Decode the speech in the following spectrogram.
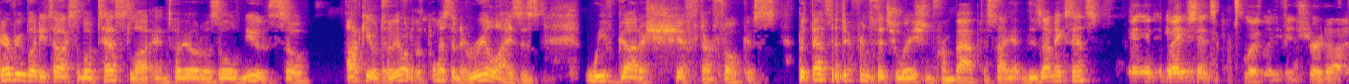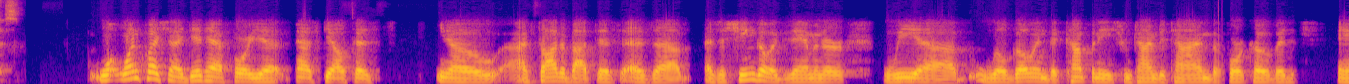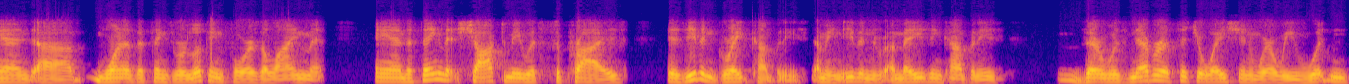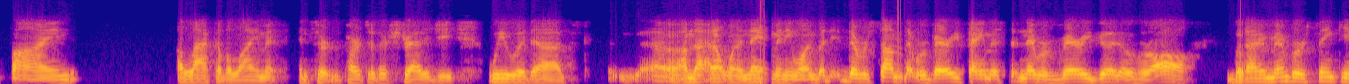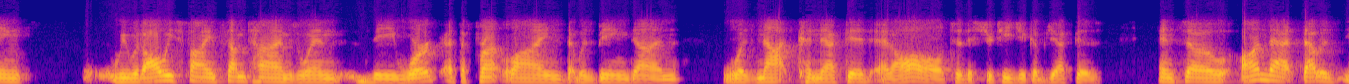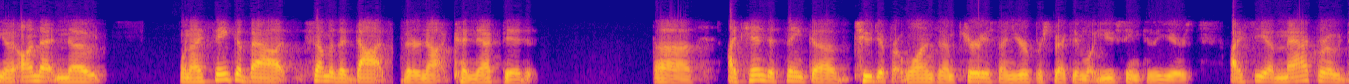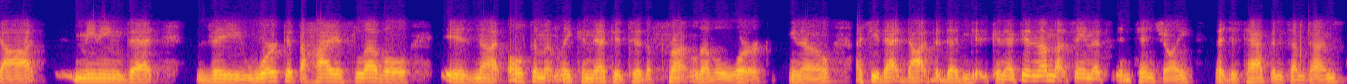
Everybody talks about Tesla and Toyota's old news. So Akio Toyoda, the president, realizes we've got to shift our focus. But that's a different situation from Baptist. does that make sense? It, it makes sense. Absolutely. It sure does. One question I did have for you, Pascal, because you know, I've thought about this as a as a Shingo examiner. We uh, will go into companies from time to time before COVID, and uh, one of the things we're looking for is alignment. And the thing that shocked me with surprise is even great companies. I mean, even amazing companies. There was never a situation where we wouldn't find a lack of alignment in certain parts of their strategy. We would. Uh, uh, I'm not, I don't want to name anyone, but there were some that were very famous and they were very good overall. But I remember thinking we would always find sometimes when the work at the front lines that was being done was not connected at all to the strategic objectives. And so on that, that was, you know, on that note, when I think about some of the dots that are not connected, uh, I tend to think of two different ones, and I'm curious on your perspective and what you've seen through the years. I see a macro dot, meaning that the work at the highest level is not ultimately connected to the front level work. You know, I see that dot that doesn't get connected, and I'm not saying that's intentionally, that just happens sometimes.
